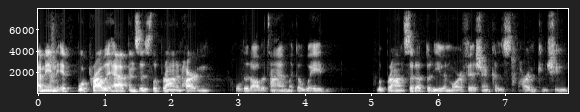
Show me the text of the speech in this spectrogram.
I mean, if what probably happens is LeBron and Harden hold it all the time, like a Wade, LeBron setup, but even more efficient because Harden can shoot,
